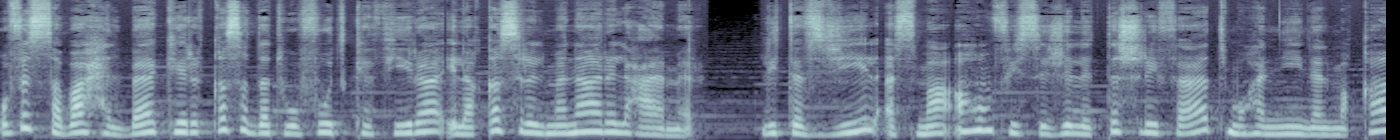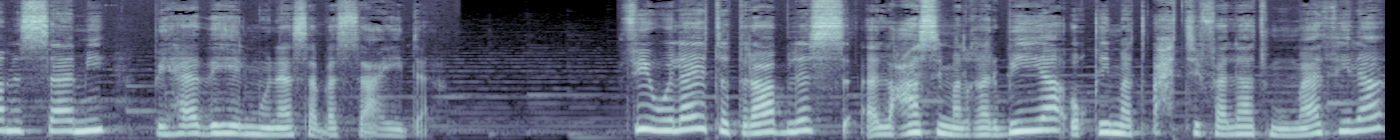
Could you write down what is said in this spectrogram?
وفي الصباح الباكر قصدت وفود كثيرة إلى قصر المنار العامر لتسجيل أسماءهم في سجل التشريفات مهنين المقام السامي بهذه المناسبة السعيدة. في ولاية طرابلس العاصمة الغربية أقيمت احتفالات مماثلة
